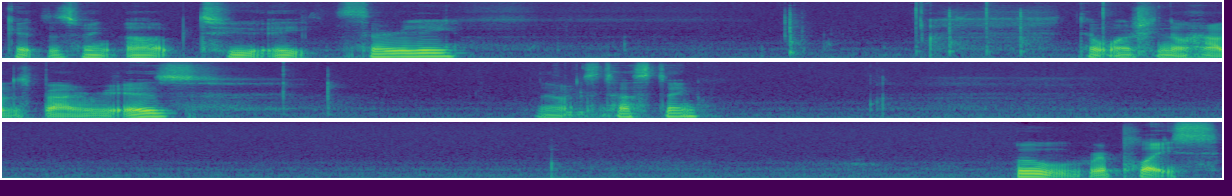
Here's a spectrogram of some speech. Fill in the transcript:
Get this thing up to 830. Don't actually know how this battery is. Now it's testing. Ooh, replace.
